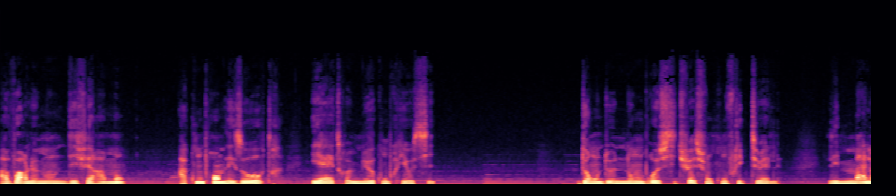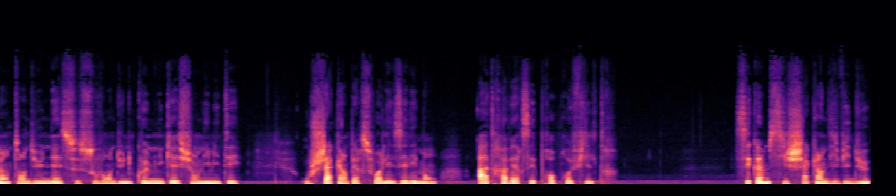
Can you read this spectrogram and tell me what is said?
à voir le monde différemment, à comprendre les autres et à être mieux compris aussi. Dans de nombreuses situations conflictuelles, les malentendus naissent souvent d'une communication limitée, où chacun perçoit les éléments à travers ses propres filtres. C'est comme si chaque individu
